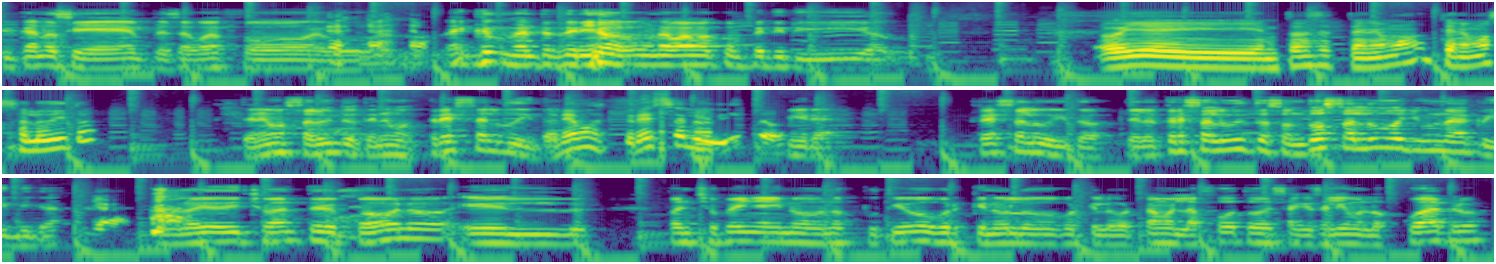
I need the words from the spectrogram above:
Yo gano siempre, esa weá es fome. me ha entretenido una weá más competitiva. weón. Oye, y entonces tenemos, tenemos saluditos. Tenemos saluditos, tenemos tres saluditos. Tenemos tres saluditos. Mira, tres saluditos. De los tres saluditos son dos saludos y una crítica. Ya. Como lo había dicho antes Pablo, el Pancho Peña ahí no, nos puteó porque no lo, porque lo cortamos en la foto, esa que salimos los cuatro.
